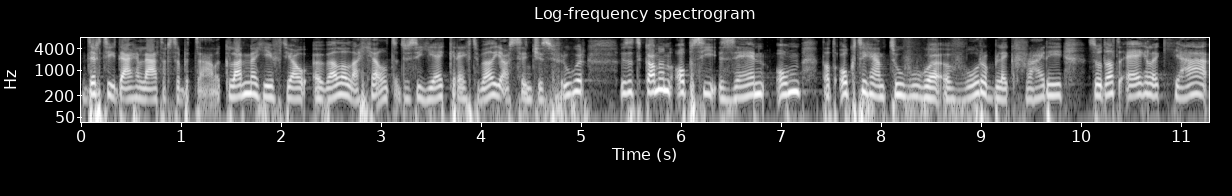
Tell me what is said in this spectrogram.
30 dagen later te betalen. Klarna geeft jou wel een lach geld, dus jij krijgt wel jouw centjes vroeger. Dus het kan een optie zijn om dat ook te gaan toevoegen voor Black Friday, zodat eigenlijk ja,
